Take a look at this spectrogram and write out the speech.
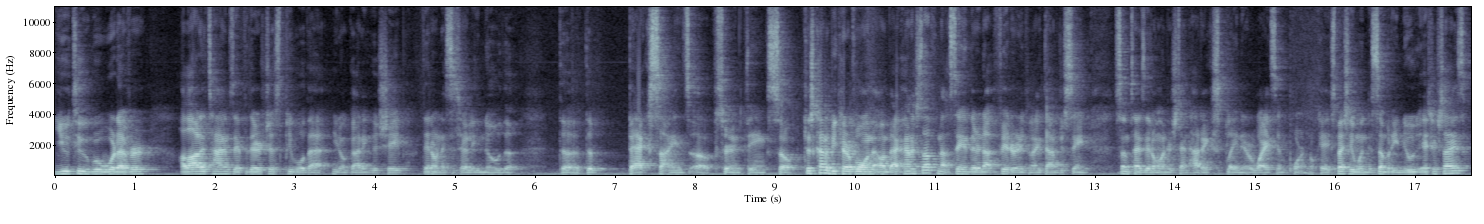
YouTube or whatever, a lot of times if they're just people that you know got in good shape, they don't necessarily know the the the back science of certain things. So just kind of be careful on, on that kind of stuff. not saying they're not fit or anything like that. I'm just saying sometimes they don't understand how to explain it or why it's important. Okay, especially when somebody new exercise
